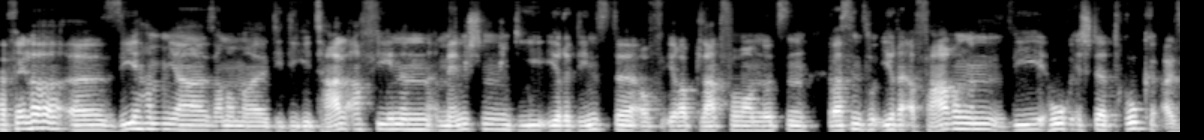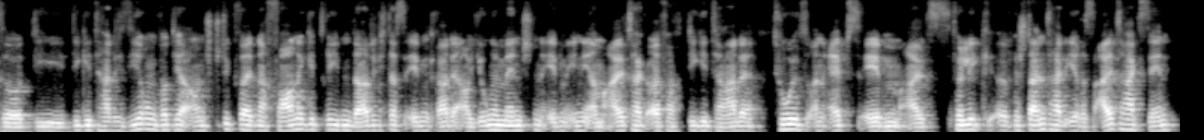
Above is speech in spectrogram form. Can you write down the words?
Herr Feller, äh, Sie haben ja, sagen wir mal, die digital affinen Menschen, die Ihre Dienste auf Ihrer Plattform nutzen. Was sind so Ihre Erfahrungen? Wie hoch ist der Druck? Also die Digitalisierung wird ja auch ein Stück weit nach vorne getrieben, dadurch, dass eben gerade auch junge Menschen eben in ihrem Alltag einfach digitale Tools und Apps eben als völlig äh, Bestandteil ihres Alltags sehen.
